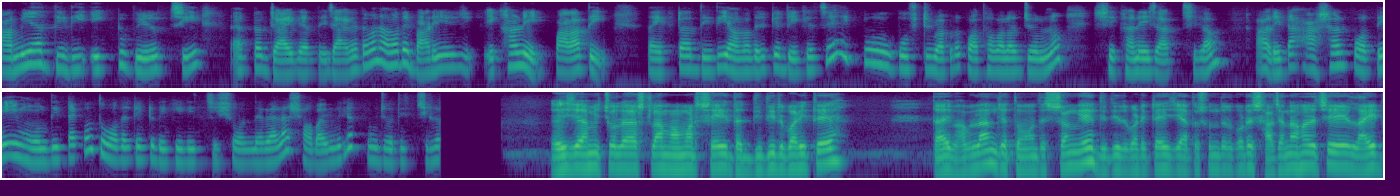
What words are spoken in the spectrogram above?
আমি আর দিদি একটু বেরোচ্ছি একটা জায়গাতে। জায়গাতে মানে আমাদের বাড়ির এখানেই পাড়াতেই। তাই একটা দিদি আমাদেরকে ডেকেছে একটু গোষ্ঠীর ব্যাপারে কথা বলার জন্য, সেখানেই যাচ্ছিলাম। আর এটা আসার পথে এই মন্দিরটাকেও তোমাদেরকে একটু দেখিয়ে দিচ্ছি। সন্ধেবেলা সবাই মিলে পুজো দিচ্ছিল। এই যে আমি চলে আসলাম আমার সেই দিদির বাড়িতে। তাই ভাবলাম যে তোমাদের সঙ্গে দিদির বাড়িটা এই যে এত সুন্দর করে সাজানো হয়েছে লাইট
